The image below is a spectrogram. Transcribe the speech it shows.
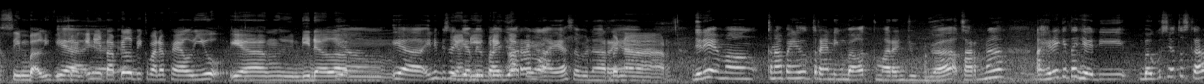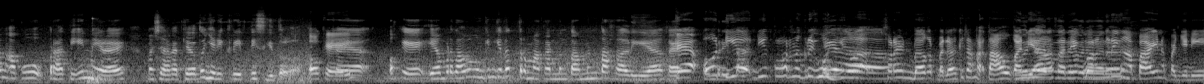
si Mbak Livi Cheng ini, iya, tapi iya. lebih kepada value yang di dalam yang iya ini bisa diambil di pelajaran ya. lah ya sebenarnya. Benar. Jadi emang kenapa ini tuh trending banget kemarin juga karena akhirnya kita jadi bagusnya tuh sekarang aku perhatiin nih Ray, masyarakat kita tuh jadi kritis gitu loh. Oke. Kayak oke, yang pertama mungkin kita termakan mentah-mentah kali ya kayak, kayak oh dia dia keluar negeri wah Iya. gila keren banget padahal kita nggak tahu kan dia Benar, alasannya benar, keluar negeri ngapain apa jadi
